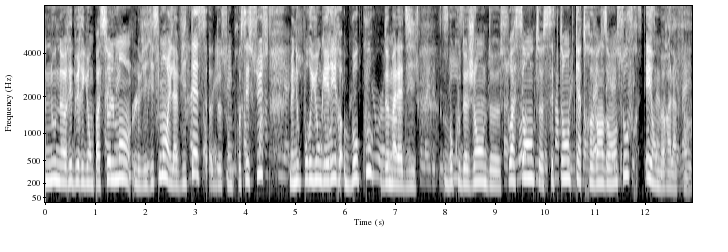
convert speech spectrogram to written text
nous ne réduirions pas seulement le vieillissement et la vitesse de son processus, mais nous pourrions guérir beaucoup de maladies. Beaucoup de gens de 60, 70, 80 ans en souffrent et on meurt à la fin.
